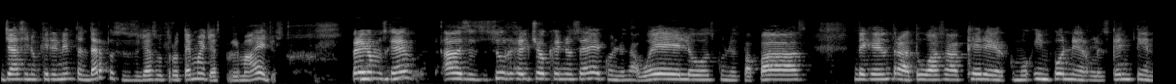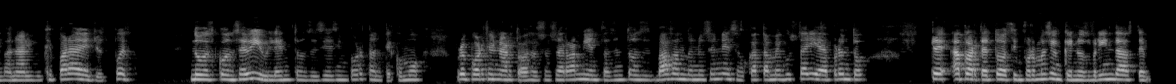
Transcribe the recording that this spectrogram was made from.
Ya si no quieren entender, pues eso ya es otro tema, ya es problema de ellos. Pero digamos que a veces surge el choque, no sé, con los abuelos, con los papás, de que de entrada tú vas a querer como imponerles que entiendan algo que para ellos, pues no es concebible, entonces sí es importante como proporcionar todas esas herramientas. Entonces, basándonos en eso, Cata, me gustaría de pronto que, aparte de toda esa información que nos brindaste,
